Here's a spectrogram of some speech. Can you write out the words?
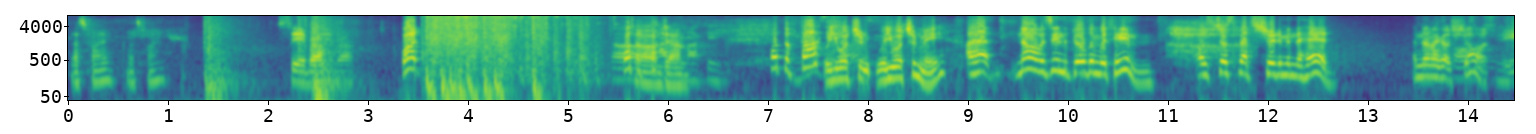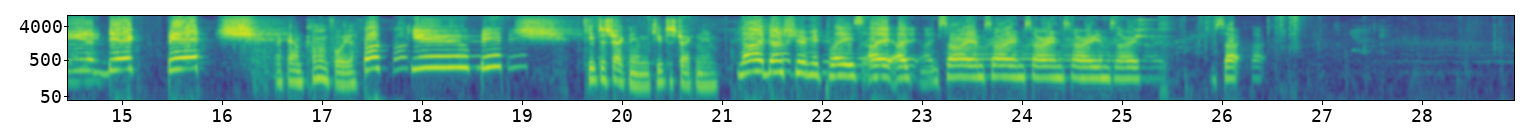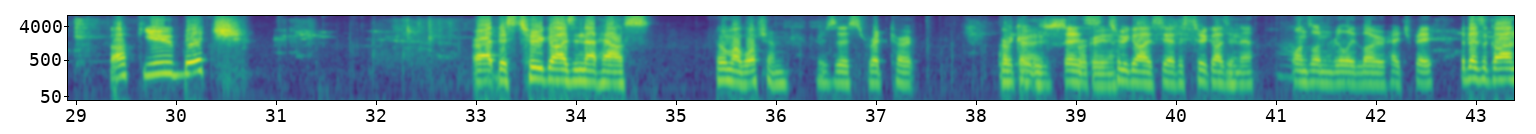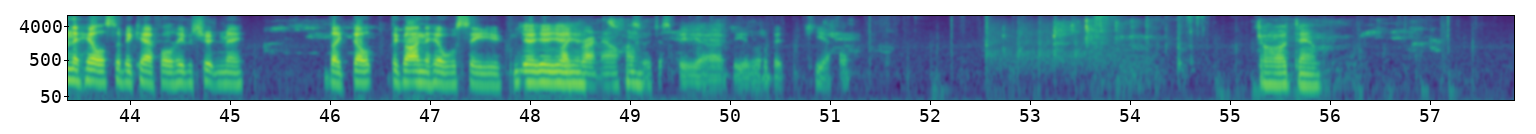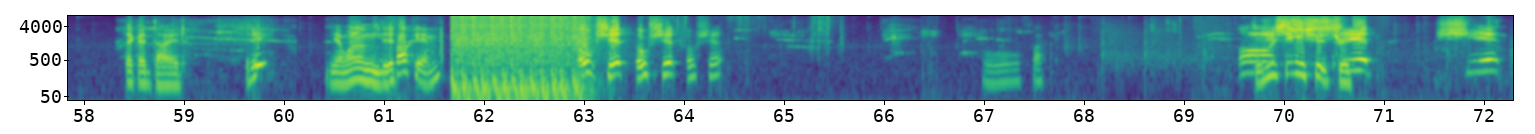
That's fine. That's fine. See ya, bro. What? Oh, Oh, I'm down. Unlucky. What the fuck? Were you watching? Were you watching me? I had no. I was in the building with him. I was just about to shoot him in the head, and then Yeah, I got oh, I was shot. watching you, Eat a dick, bitch. Okay, I'm coming for you. Fuck, you, bitch. Keep distracting him. Keep distracting him. No, don't shoot me, please. I, I, I'm sorry. I'm sorry. I'm sorry. I'm sorry. I'm sorry. I'm sorry. Fuck you, bitch. Alright, there's two guys in that house. Who am I watching? Who's this? Red coat. Red coat is There's yeah. two guys, yeah, there's two guys in there. Oh, One's on really low HP. But there's a guy on the hill, so be careful. He was shooting me. Like, they'll, the guy on the hill will see you, Yeah, yeah, yeah, like, yeah. right now. So just be, uh, be a little bit careful. God damn. That guy died. Did he? Yeah, one of them did. Fuck him. Oh shit, oh shit, oh shit. Oh fuck. Oh, did you oh, see me shoot through? Shit! Shit!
